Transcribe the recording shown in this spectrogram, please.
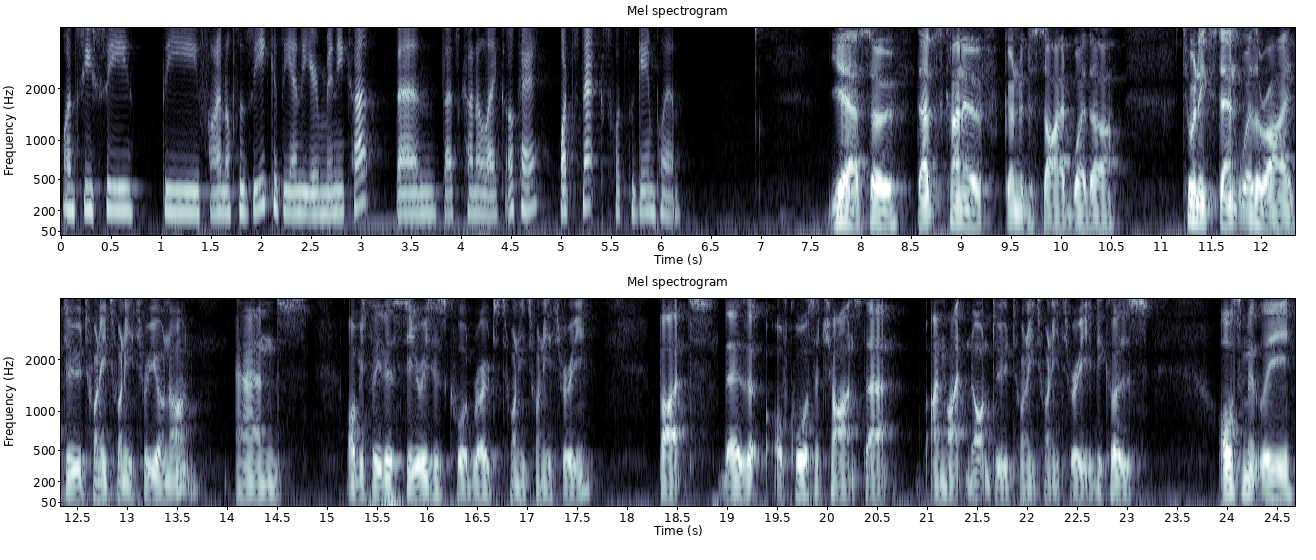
once you see the final physique at the end of your mini cut, then that's kind of like, okay, what's next? What's the game plan? Yeah, so that's kind of going to decide whether, to an extent, whether I do 2023 or not. And obviously, this series is called Road to 2023. But there's, of course, a chance that I might not do 2023 because ultimately,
